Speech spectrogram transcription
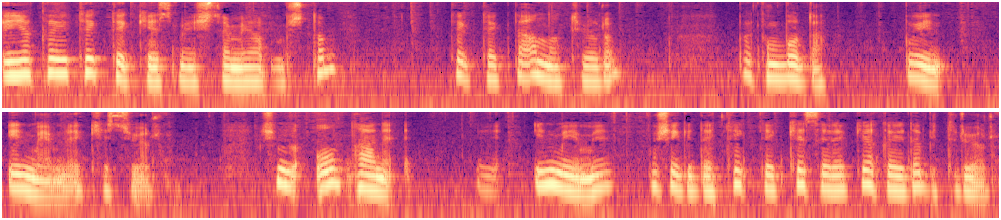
E, yakayı tek tek kesme işlemi yapmıştım. Tek tek de anlatıyorum. Bakın burada bu il, ilmeğimle kesiyorum. Şimdi 10 tane e, ilmeğimi bu şekilde tek tek keserek yakayı da bitiriyorum.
